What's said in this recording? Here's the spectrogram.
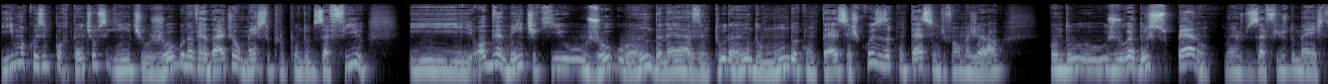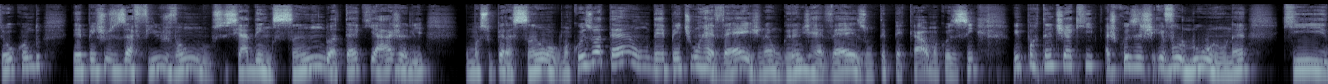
E uma coisa importante é o seguinte: o jogo, na verdade, é o mestre propondo o desafio, e obviamente que o jogo anda, né? A aventura anda, o mundo acontece, as coisas acontecem de forma geral quando os jogadores superam né, os desafios do mestre, ou quando de repente os desafios vão se adensando até que haja ali uma superação, alguma coisa, ou até um, de repente um revés, né, um grande revés, um TPK, uma coisa assim. O importante é que as coisas evoluam, né? Que eu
